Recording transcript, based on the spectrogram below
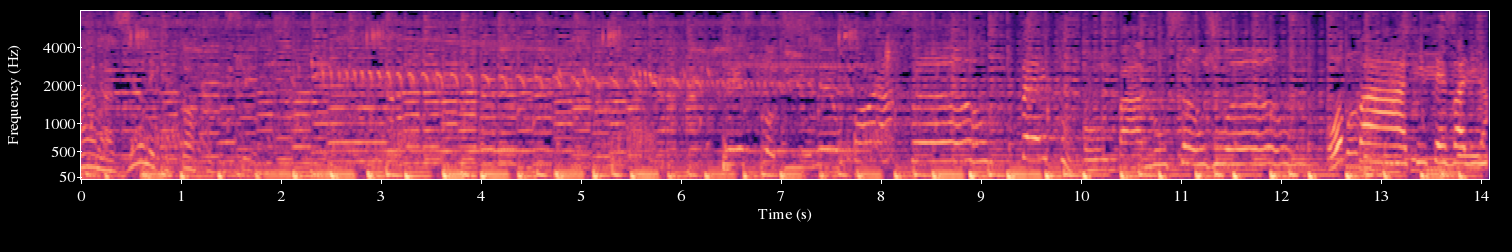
A Amazônia que toca que intervalinho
